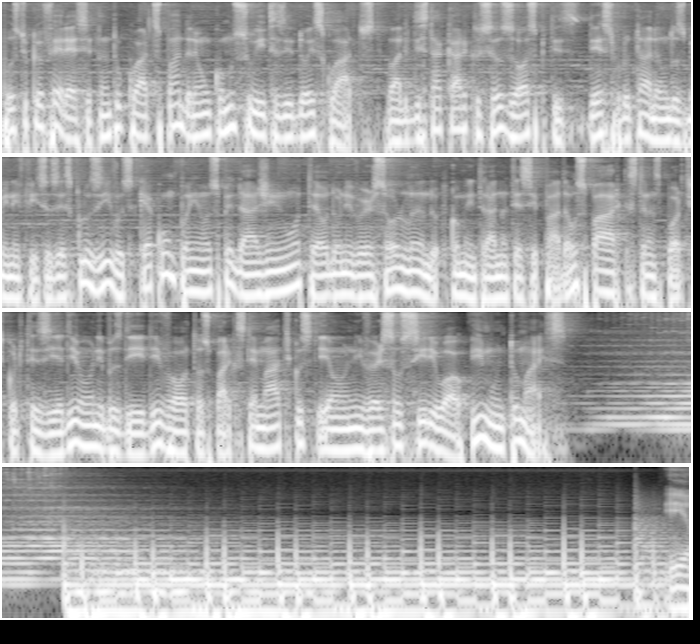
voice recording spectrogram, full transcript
posto que oferece tanto quartos padrão como suítes de dois quartos. Vale destacar que os seus hóspedes desfrutarão dos benefícios exclusivos que acompanham a hospedagem em um hotel do Universal Orlando, como entrada antecipada antecipada aos parques, transporte cortesia de ônibus de ida e volta aos parques temáticos e ao Universal City Walk e muito mais. E a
